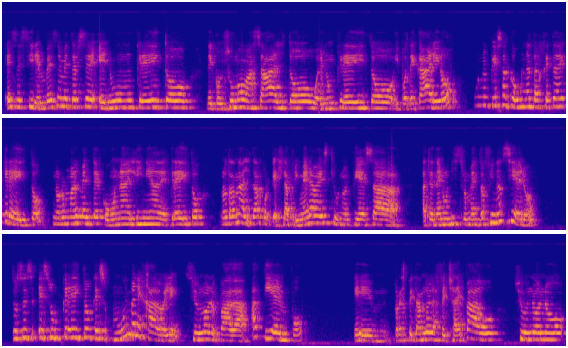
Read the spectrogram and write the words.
Es decir, en vez de meterse en un crédito de consumo más alto o en un crédito hipotecario, uno empieza con una tarjeta de crédito, normalmente con una línea de crédito no tan alta, porque es la primera vez que uno empieza a tener un instrumento financiero. Entonces, es un crédito que es muy manejable si uno lo paga a tiempo, eh, respetando la fecha de pago, si uno no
